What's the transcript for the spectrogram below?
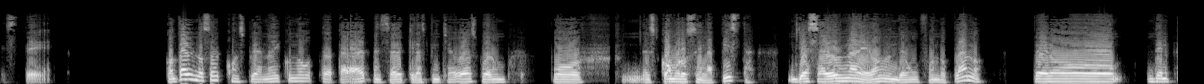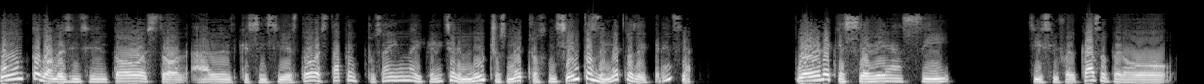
este, con tal de no ser conspiranoico, uno tratará de pensar que las pinchaduras fueron por escombros en la pista, ya sea de un alerón de un fondo plano. Pero del punto donde se incidentó Stroll al que se incidentó Verstappen, pues hay una diferencia de muchos metros, cientos de metros de diferencia. Puede que se vea así, sí, sí fue el caso, pero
